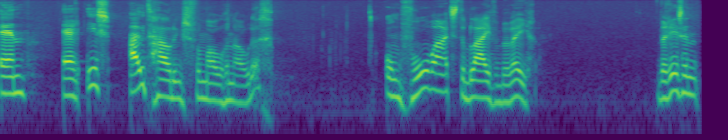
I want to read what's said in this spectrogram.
En er is uithoudingsvermogen nodig om voorwaarts te blijven bewegen. Er is een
